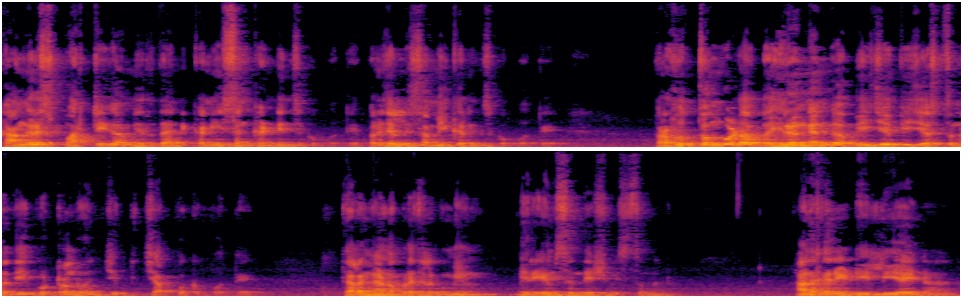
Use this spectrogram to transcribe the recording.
కాంగ్రెస్ పార్టీగా మీరు దాన్ని కనీసం ఖండించకపోతే ప్రజల్ని సమీకరించకపోతే ప్రభుత్వం కూడా బహిరంగంగా బీజేపీ చేస్తున్నది కుట్రలో కుట్రలు అని చెప్పి చెప్పకపోతే తెలంగాణ ప్రజలకు మేము మీరేం సందేశం ఇస్తున్నారు అందుకని ఢిల్లీ అయినా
